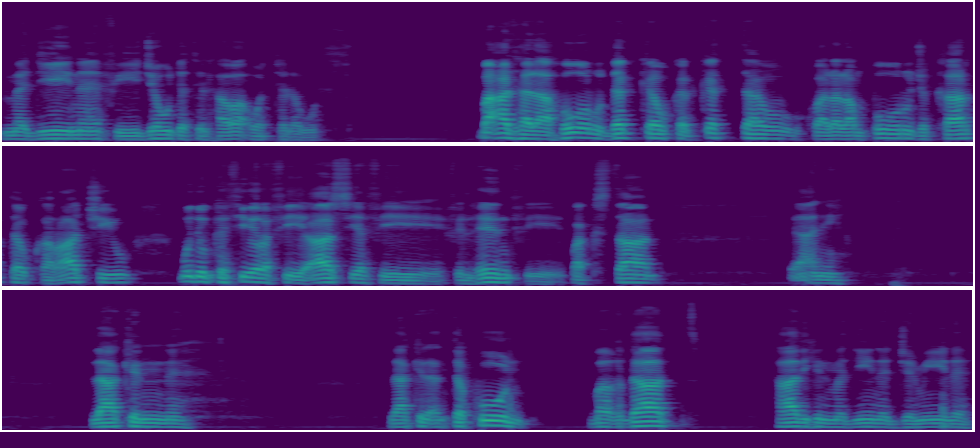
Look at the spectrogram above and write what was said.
مدينة في جودة الهواء والتلوث. بعدها لاهور ودكة وكلكتة وكوالالمبور وجاكرتا وكراتشي ومدن كثيرة في آسيا في في الهند في باكستان. يعني لكن لكن أن تكون بغداد هذه المدينة الجميلة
